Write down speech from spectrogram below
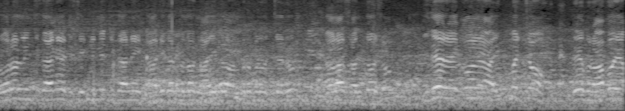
రూరల్ నుంచి కానీ అటు సిటీ నుంచి కానీ కార్యకర్తలు నాయకులు అందరూ కూడా వచ్చారు. చాలా సంతోషం. ఇదే రకమైన ఐకమత్యం రేపు రాబోయే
